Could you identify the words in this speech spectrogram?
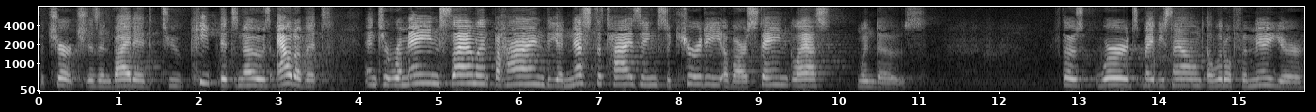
The church is invited to keep its nose out of it and to remain silent behind the anesthetizing security of our stained glass windows those words maybe sound a little familiar,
